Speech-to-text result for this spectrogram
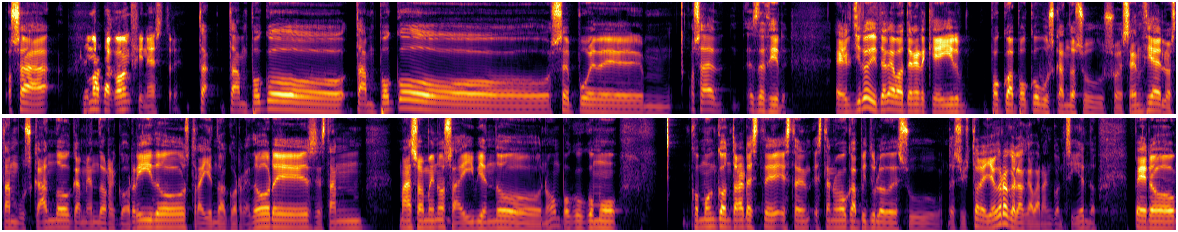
O sea. No me atacó en Finestre. Tampoco. Tampoco se puede. O sea, es decir, el Giro de Italia va a tener que ir poco a poco buscando su, su, esencia y lo están buscando, cambiando recorridos, trayendo a corredores, están más o menos ahí viendo, ¿no? Un poco como cómo encontrar este, este, este, nuevo capítulo de su, de su, historia. Yo creo que lo acabarán consiguiendo. Pero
